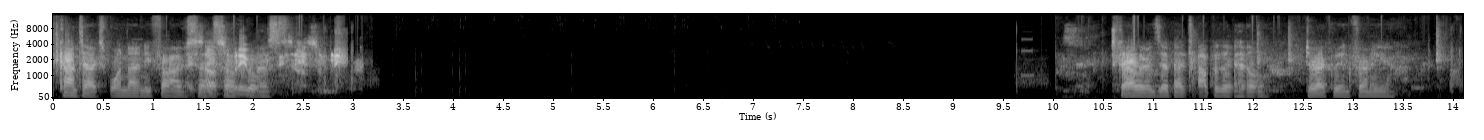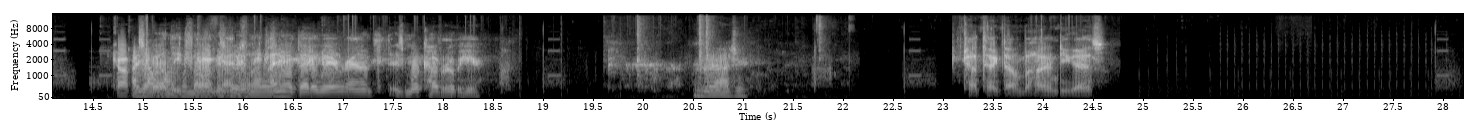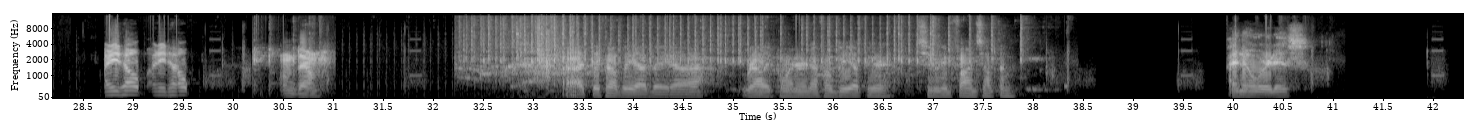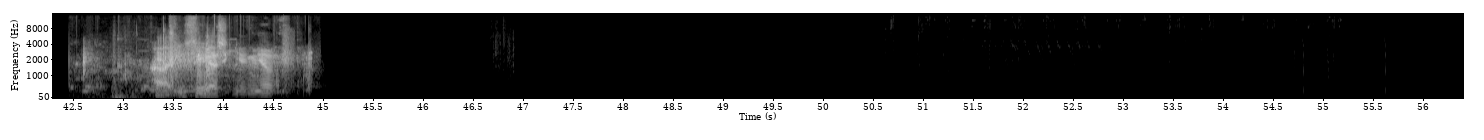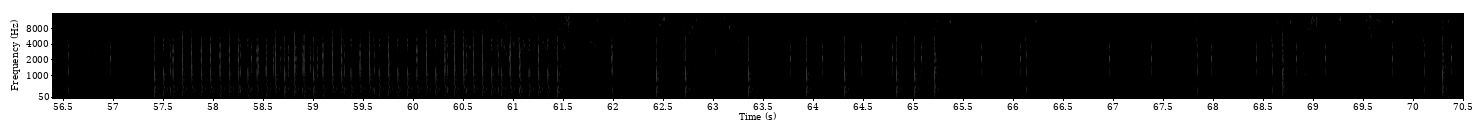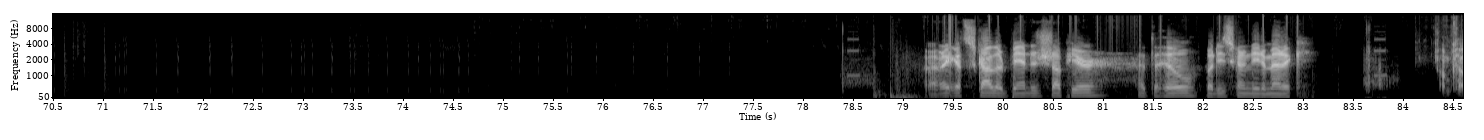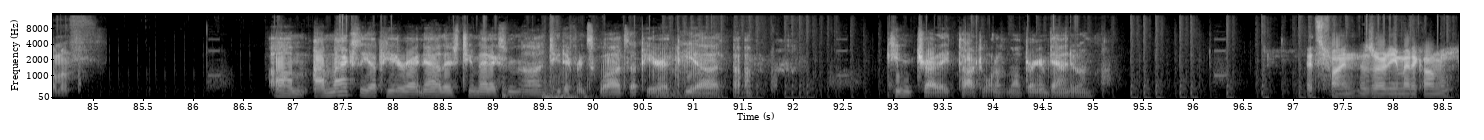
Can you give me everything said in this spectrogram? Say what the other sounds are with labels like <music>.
Contacts 195 I saw south somebody. southwest. Skylar and Zip at the top of the hill, directly in front of you. Copy. I got one lead of them. I know, I know a better way around. There's more cover over here. Roger. Contact down behind you guys. I need help. I need help. I'm down. Alright, they probably have a uh, rally point or an FOB up here. See if we can find something. I know where it is. Alright, you see us me up. Alright, I got Skylar bandaged up here at the hill, but he's gonna need a medic. I'm coming. Um, I'm actually up here right now. There's two medics from uh, two different squads up here at the uh, top. Can try to talk to one of them. I'll bring him down to him. It's fine. There's already a medic on me.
